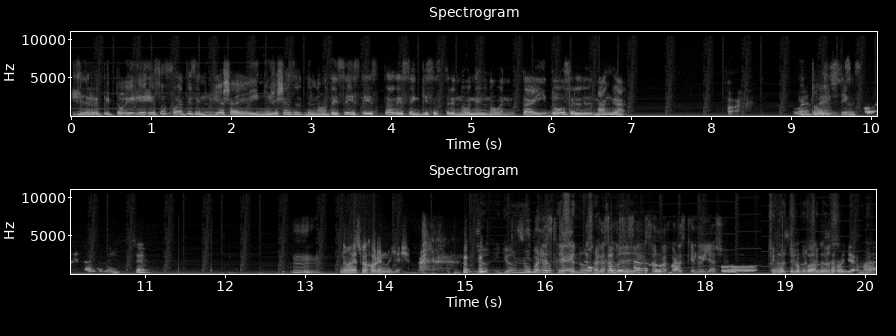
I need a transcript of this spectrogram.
Y le repito, e- e- eso fue antes de Inuyasha. eh, Inuyasha es del, del 96. Esta de Senki se estrenó en el 92, el manga. Fuck. Entonces- 95 en anime, sí. Hmm. No, es mejor en Nuyasha. Yo, yo no Bueno, quiero es que, que se nos acabe. son mejores que Inuyasha. O- Chicos, sí lo chicos, puedan chicos. desarrollar más.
